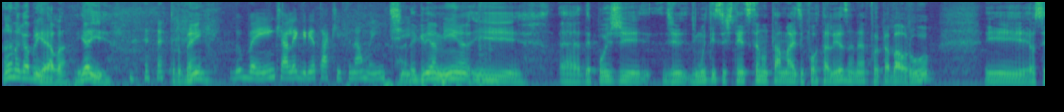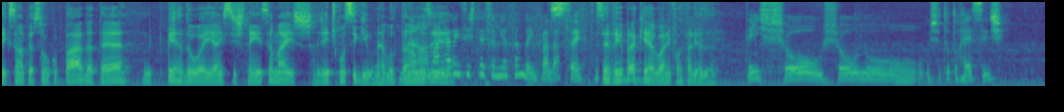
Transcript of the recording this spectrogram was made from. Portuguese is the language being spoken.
Ana Gabriela, e aí? Tudo bem? Tudo bem, que alegria estar aqui finalmente. Alegria minha e é, depois de, de, de, muita insistência, você não está mais em Fortaleza, né? Foi para Bauru e eu sei que você é uma pessoa ocupada, até me perdoa aí a insistência, mas a gente conseguiu, né? Lutamos não, mas e... era insistência minha também, para dar certo. Você veio para quê agora em Fortaleza? Tem show, show no Instituto Hesed.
